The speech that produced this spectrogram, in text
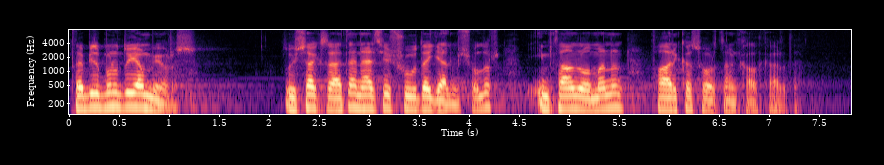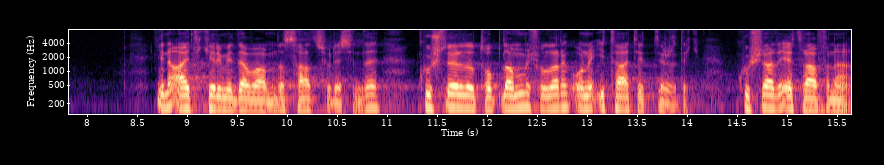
Tabi biz bunu duyamıyoruz. Duysak zaten her şey şuuda gelmiş olur. İmtihan olmanın farikası ortadan kalkardı. Yine ayet-i kerime devamında Saat suresinde kuşları da toplanmış olarak ona itaat ettirirdik. Kuşlar da etrafına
